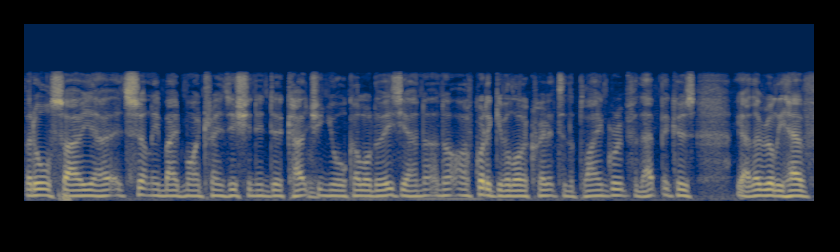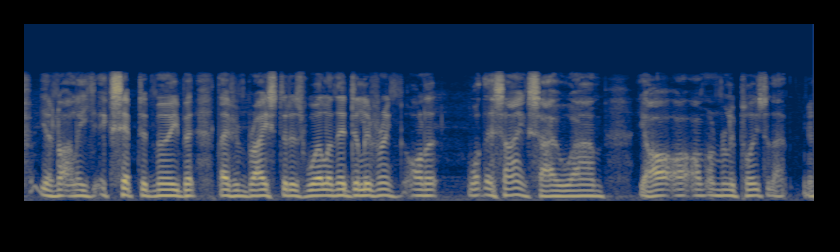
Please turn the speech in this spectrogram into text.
but also yeah, it's certainly made my transition into coaching mm. York a lot easier, and, and, I've got to give a lot of credit to the playing group for that because yeah, they really have you know not only accepted me, but they've embraced it as well, and they're delivering on it what they're saying. So um, yeah, I, am really pleased with that. Yeah.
